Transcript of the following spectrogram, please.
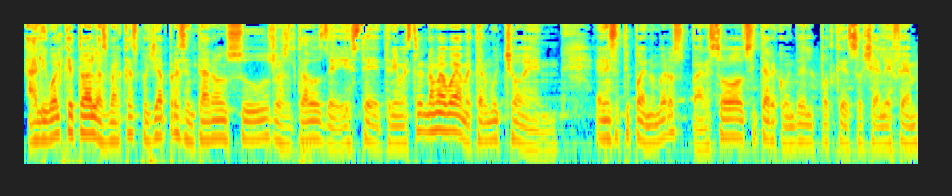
al igual que todas las marcas, pues ya presentaron sus resultados de este trimestre. No me voy a meter mucho en, en ese tipo de números, para eso sí te recomendé el podcast Social FM.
